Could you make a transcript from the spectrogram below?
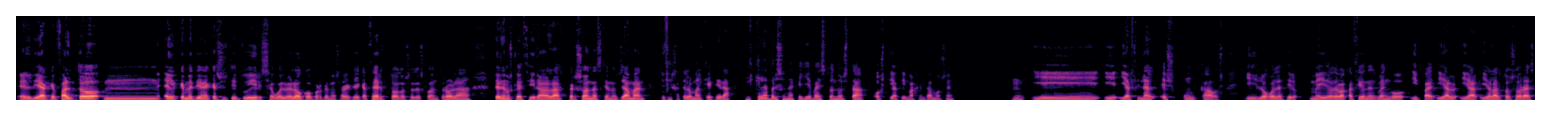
el día que falto, mm, el que me tiene que sustituir se vuelve loco porque no sabe qué hay que hacer, todo se descontrola, tenemos que decir a las personas que nos llaman, tú fíjate lo mal que queda, es que la persona que lleva esto no está. Hostia, que imaginamos, ¿eh? Y, al final es un caos. Y luego decir, me he ido de vacaciones, vengo y, y, a, las dos horas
